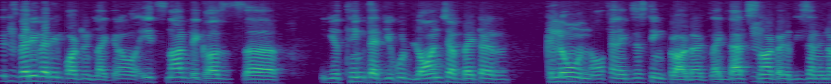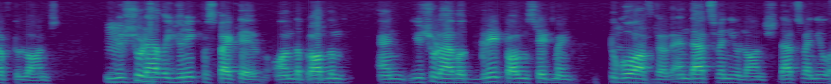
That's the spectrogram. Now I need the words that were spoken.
It's very, very important. Like, you know, it's not because uh, you think that you could launch a better clone of an existing product. Like, that's mm. not a reason enough to launch. Mm. You should have a unique perspective on the problem and you should have a great problem statement to go after. And that's when you launch. That's when you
